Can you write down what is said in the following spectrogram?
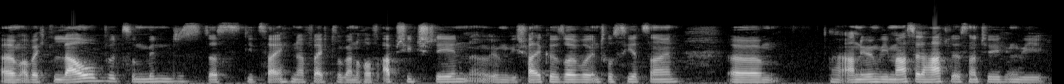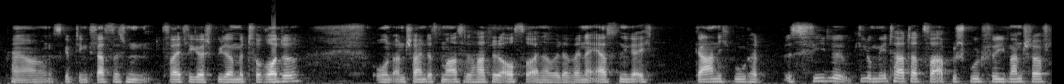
Ähm, aber ich glaube zumindest, dass die Zeichner vielleicht sogar noch auf Abschied stehen. Äh, irgendwie Schalke soll wohl interessiert sein. Ähm, an irgendwie Marcel Hartle ist natürlich irgendwie, keine Ahnung, es gibt den klassischen Zweitligaspieler mit Terodde. Und anscheinend ist Marcel Hartle auch so einer, weil der war in der ersten Liga echt gar nicht gut, hat ist viele Kilometer hat er zwar abgespult für die Mannschaft,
